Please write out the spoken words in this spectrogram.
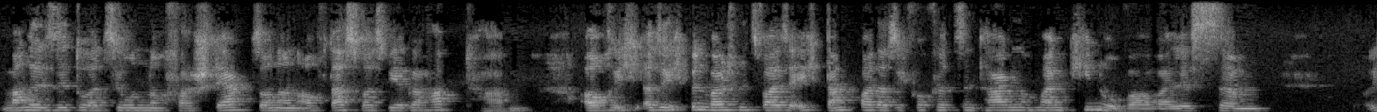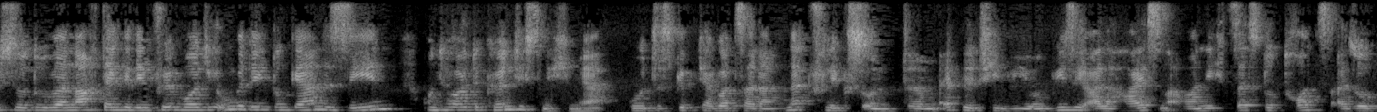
Mangelsituation noch verstärkt, sondern auf das, was wir gehabt haben. Auch ich, also ich bin beispielsweise echt dankbar, dass ich vor 14 Tagen noch mal im Kino war, weil es ähm, ich so drüber nachdenke, den Film wollte ich unbedingt und gerne sehen und heute könnte ich es nicht mehr. Gut, es gibt ja Gott sei Dank Netflix und ähm, Apple TV und wie sie alle heißen, aber nichtsdestotrotz, also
